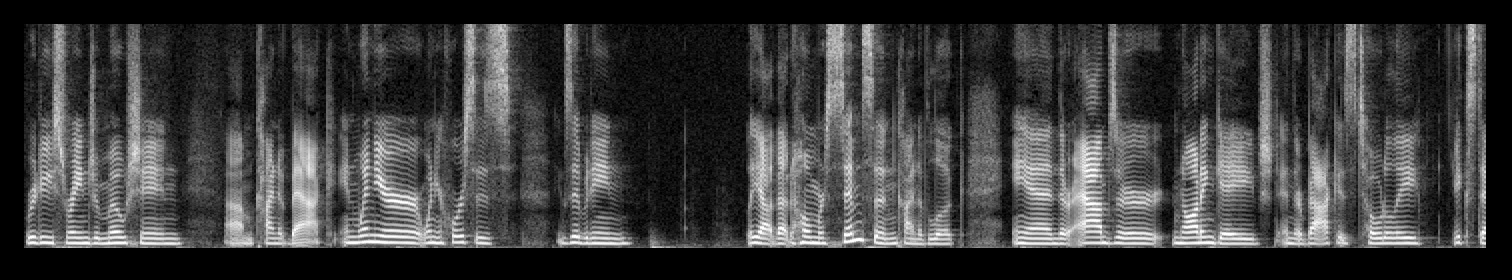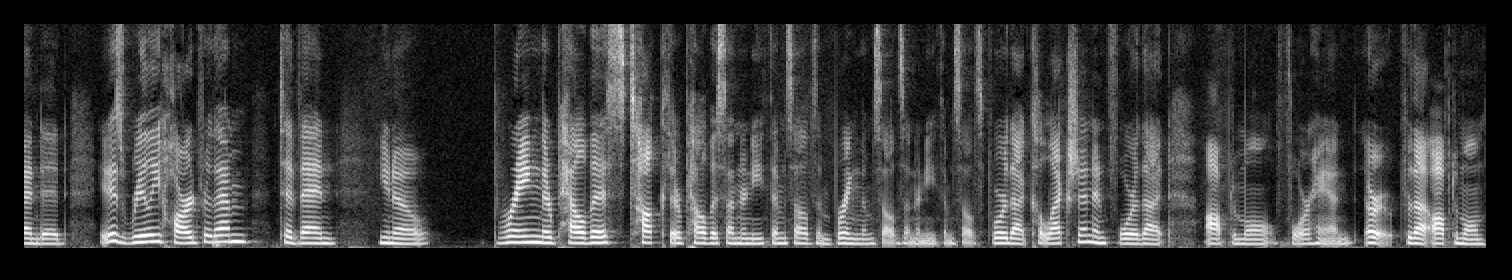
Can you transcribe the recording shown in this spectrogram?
reduced range of motion um, kind of back and when your when your horse is exhibiting yeah, that Homer Simpson kind of look, and their abs are not engaged and their back is totally extended. It is really hard for them to then, you know, bring their pelvis, tuck their pelvis underneath themselves, and bring themselves underneath themselves for that collection and for that optimal forehand or for that optimal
